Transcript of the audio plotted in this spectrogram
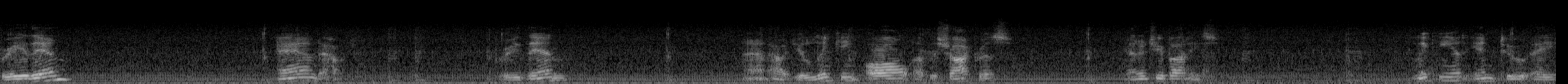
Breathe in and out. Breathe in and out. You're linking all of the chakras, energy bodies, linking it into a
